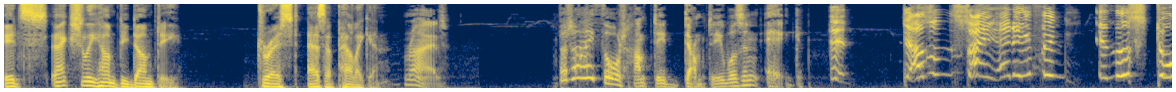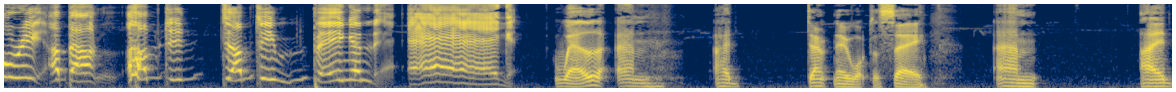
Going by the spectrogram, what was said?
It's actually Humpty Dumpty, dressed as a pelican. Right. But I thought Humpty Dumpty was an egg. It doesn't say anything in the story about Humpty Dumpty being an egg. Well, um, I don't know what to say. Um, I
